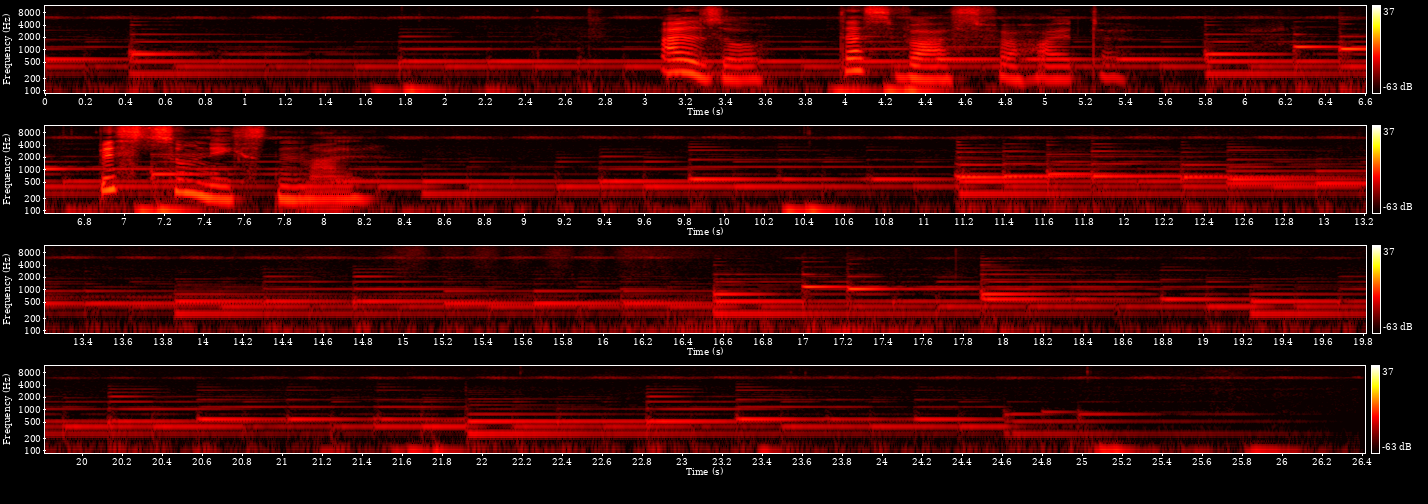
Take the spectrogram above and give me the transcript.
Also, das war's für heute. Bis zum nächsten Mal.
